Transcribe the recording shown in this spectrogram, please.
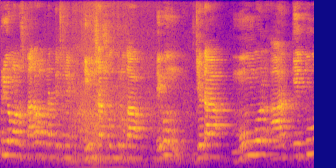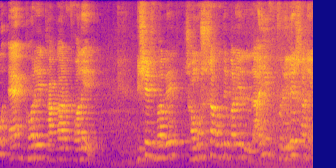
প্রিয় মানুষ, তারাও আপনার পেছনে হিংসা, শত্রুতা এবং যেটা মঙ্গল আর কেতু এক ঘরে থাকার ফলে বিশেষভাবে সমস্যা হতে পারে লাইফ রিলেশনে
